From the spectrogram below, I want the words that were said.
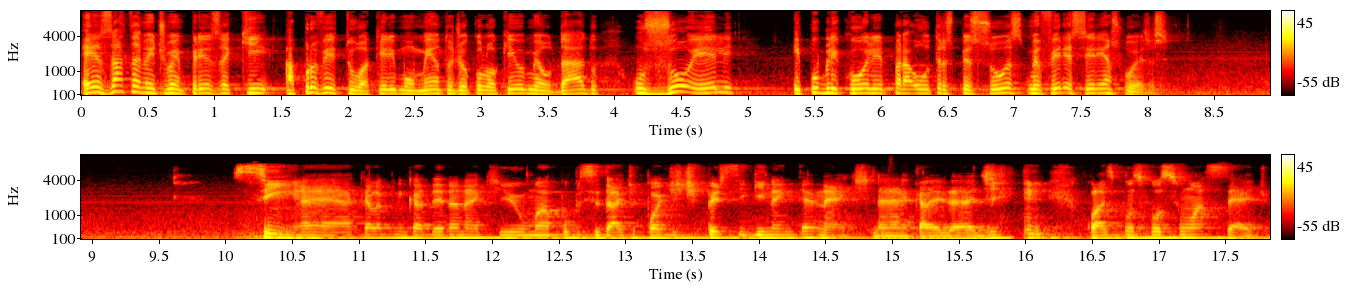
É exatamente uma empresa que aproveitou aquele momento onde eu coloquei o meu dado, usou ele e publicou ele para outras pessoas me oferecerem as coisas. Sim, é aquela brincadeira, né, que uma publicidade pode te perseguir na internet, né? Aquela ideia de quase como se fosse um assédio.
